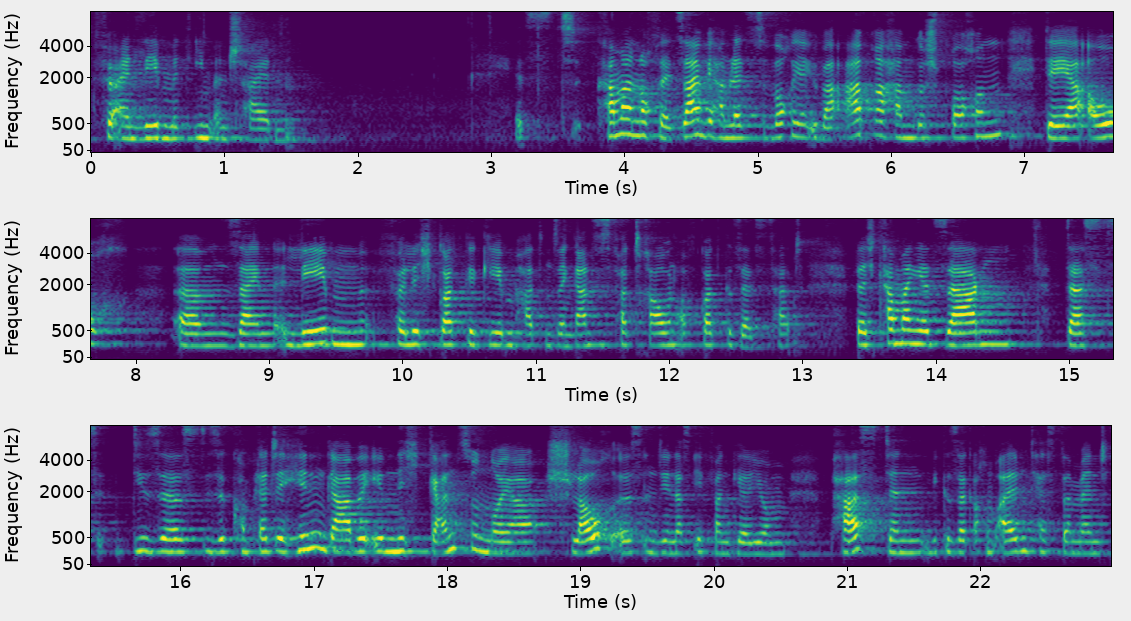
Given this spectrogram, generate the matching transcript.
für ein Leben mit ihm entscheiden. Jetzt kann man noch vielleicht sagen, wir haben letzte Woche ja über Abraham gesprochen, der ja auch ähm, sein Leben völlig Gott gegeben hat und sein ganzes Vertrauen auf Gott gesetzt hat. Vielleicht kann man jetzt sagen, dass dieses, diese komplette Hingabe eben nicht ganz so neuer Schlauch ist, in den das Evangelium passt. Denn wie gesagt, auch im Alten Testament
